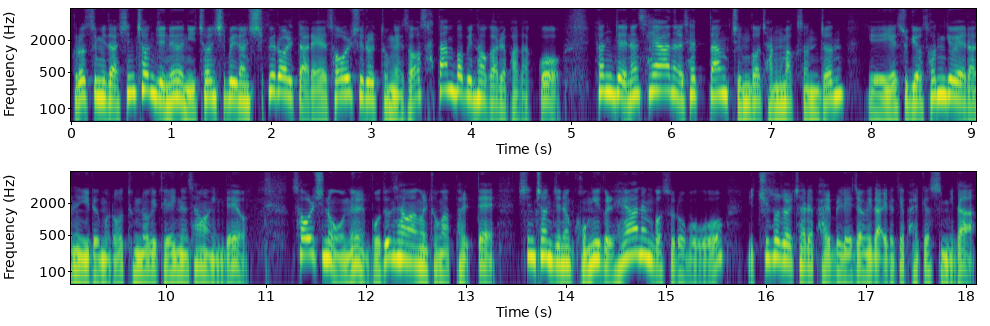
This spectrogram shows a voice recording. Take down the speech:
그렇습니다. 신천지는 2011년 11월 달에 서울시를 통해서 사단법인 허가를 받았고 현재는 새하늘 새땅 증거 장막 선전 예, 예수교 선교회라는 이름으로 등록이 돼 있는 상황인데요. 서울시는 오늘 모든 상황을 종합할 때 신천지는 공익을 해야 하는 것으로 보고 이 취소 절차를 밟을 예정이다 이렇게 밝혔습니다.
